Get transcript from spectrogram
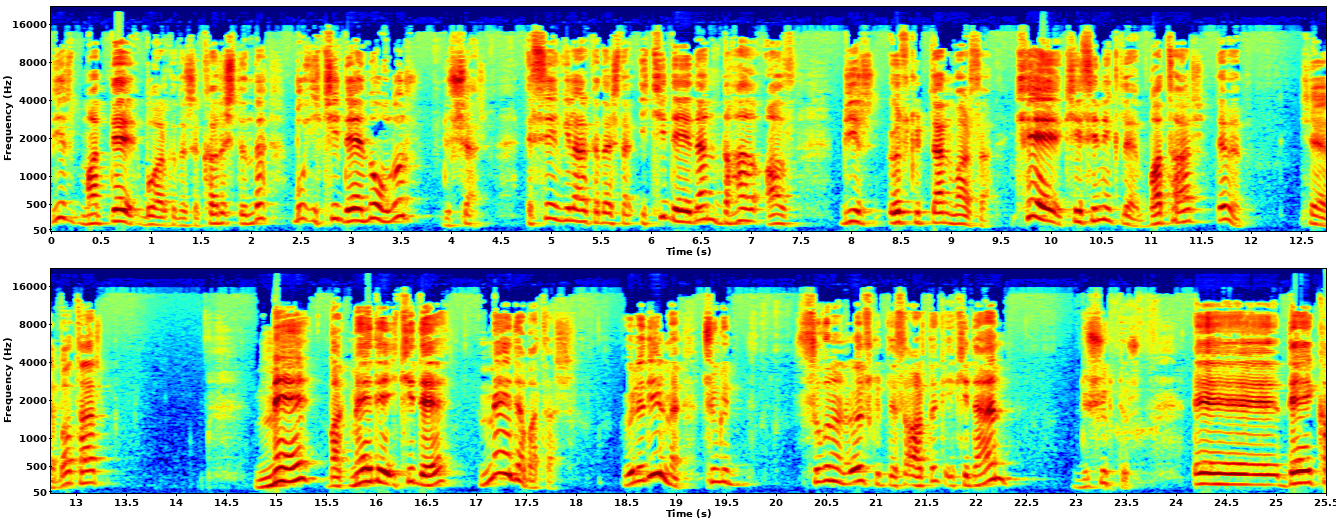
bir madde bu arkadaşa karıştığında bu 2D ne olur? Düşer. E sevgili arkadaşlar 2D'den daha az bir öz kütlen varsa K kesinlikle batar değil mi? K batar. M bak M'de 2D M de batar. Öyle değil mi? Çünkü sıvının öz kütlesi artık 2'den düşüktür. E, DK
